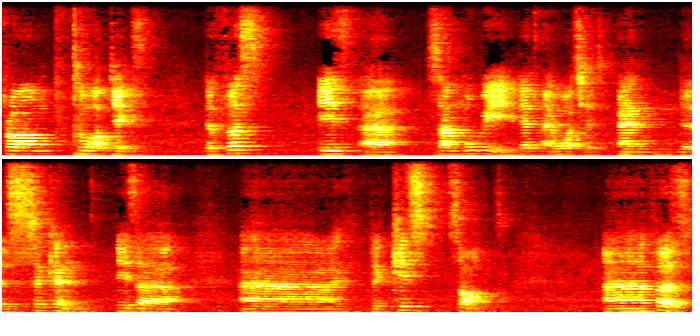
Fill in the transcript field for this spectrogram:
from two objects. The first is uh, some movie that I watched, and the second is uh, uh, the kids song. Uh, first,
